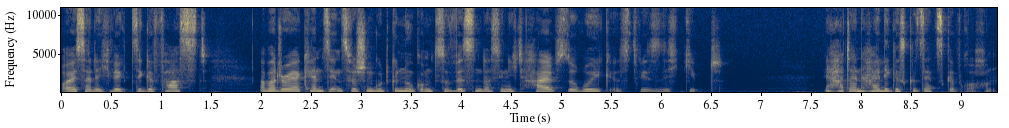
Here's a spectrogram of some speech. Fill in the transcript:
Äußerlich wirkt sie gefasst, aber Drea kennt sie inzwischen gut genug, um zu wissen, dass sie nicht halb so ruhig ist, wie sie sich gibt. Er hat ein heiliges Gesetz gebrochen.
